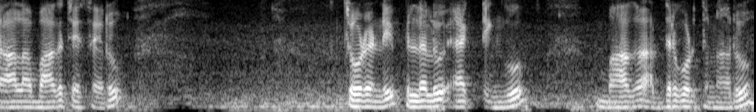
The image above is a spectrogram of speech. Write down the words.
చాలా బాగా చేశారు. చూడండి పిల్లలు యాక్టింగు బాగా అద్దరగొడుతున్నారు.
